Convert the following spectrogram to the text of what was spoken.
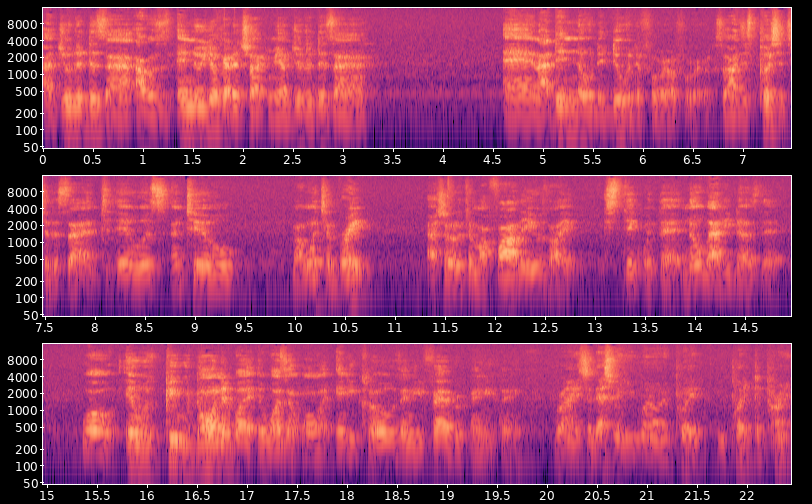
I drew the design. I was in New York at a track meet. I drew the design and I didn't know what to do with it for real, for real. So I just pushed it to the side. It was until my winter break. I showed it to my father. He was like, "Stick with that. Nobody does that." Well, it was people doing it, but it wasn't on any clothes, any fabric, anything. Right. So that's when you went on and put it you put it to print,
